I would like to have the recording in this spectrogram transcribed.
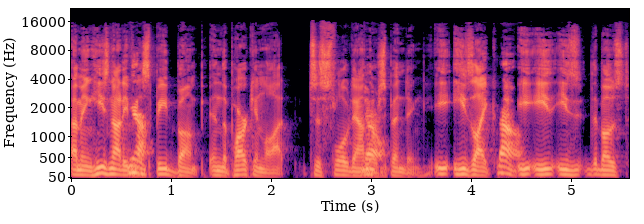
I mean, he's not even Yeah. a speed bump in the parking lot to slow down No. their spending. He, he's like No. he, he- he's the most.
